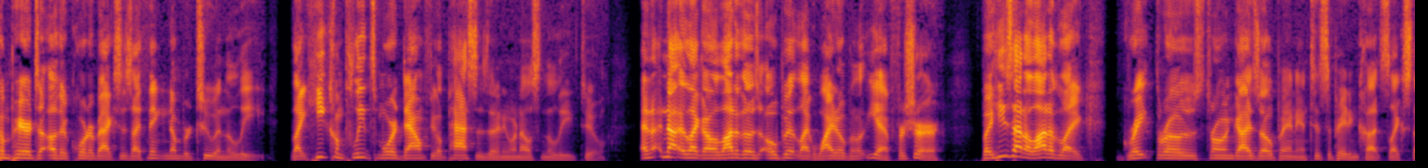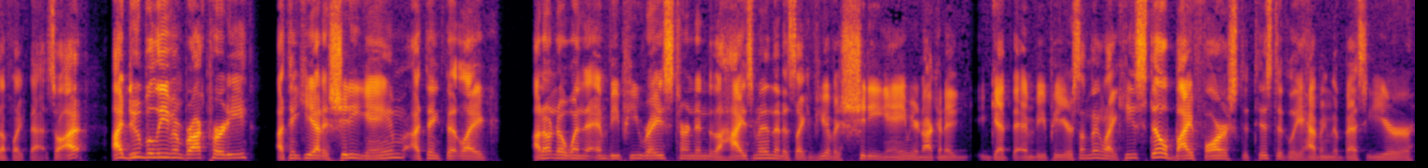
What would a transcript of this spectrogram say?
compared to other quarterbacks is I think number two in the league. Like he completes more downfield passes than anyone else in the league too. And not like a lot of those open, like wide open, yeah, for sure. But he's had a lot of like great throws, throwing guys open, anticipating cuts, like stuff like that. So I I do believe in Brock Purdy. I think he had a shitty game. I think that like I don't know when the MVP race turned into the Heisman that it's like if you have a shitty game, you're not going to get the MVP or something. Like he's still by far statistically having the best year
